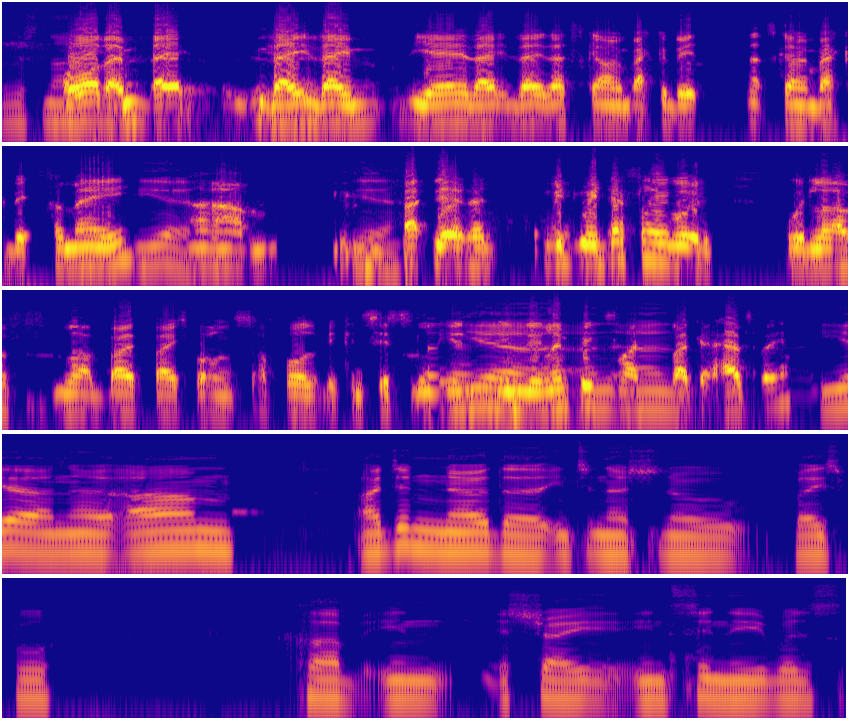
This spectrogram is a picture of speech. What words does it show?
It was nice. Oh, they, they, they, they, yeah, they, they, that's going back a bit. That's going back a bit for me. Yeah. Um, yeah. But yeah, we, we definitely would would love love both baseball and softball to be consistently in, yeah, in the Olympics, and, like and, like it has been. Yeah, no. Um, I didn't know the international baseball club in Australia in Sydney was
